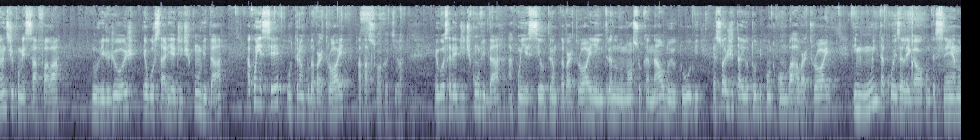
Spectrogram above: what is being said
antes de começar a falar no vídeo de hoje, eu gostaria de te convidar a conhecer o trampo da Bartroy, a paçoca aqui, ó. Eu gostaria de te convidar a conhecer o trampo da Bartroy entrando no nosso canal do YouTube. É só digitar youtube.com/bartroy. Tem muita coisa legal acontecendo.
